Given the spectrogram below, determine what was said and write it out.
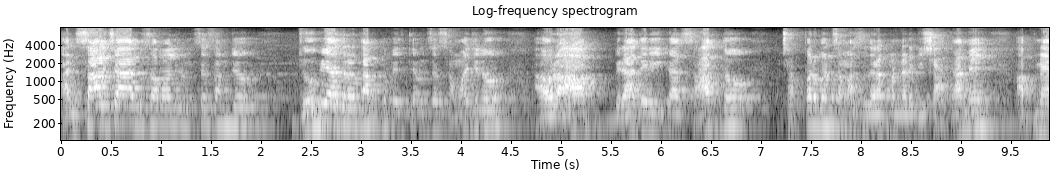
अंसार शाह मुसल वाले उनसे समझो जो भी हज़रत आपको मिलते हैं, उनसे समझ लो और आप बिरादरी का साथ दो। छप्पर समाज सुधारक मंडल की शाखा में अपना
